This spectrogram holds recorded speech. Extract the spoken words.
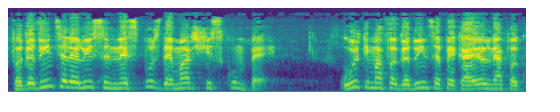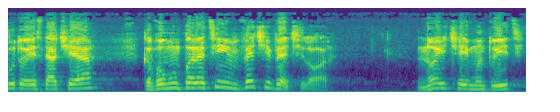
Făgăduințele lui sunt nespus de mari și scumpe. Ultima făgăduință pe care el ne-a făcut-o este aceea că vom împărăți în vecii vecilor. Noi, cei mântuiți,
